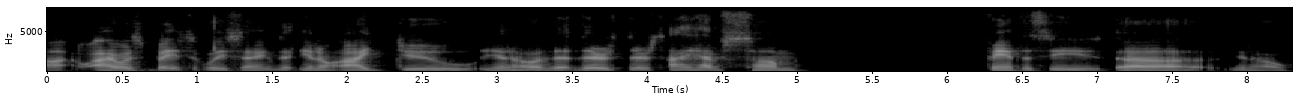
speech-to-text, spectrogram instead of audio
I I was basically saying that you know I do you know that there's there's I have some fantasy uh you know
